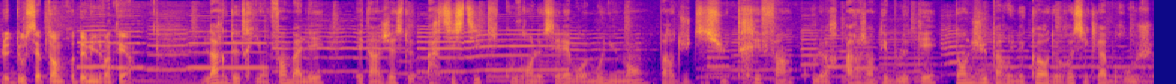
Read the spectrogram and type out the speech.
le 12 septembre 2021. L'Arc de Triomphe emballé est un geste artistique couvrant le célèbre monument par du tissu très fin, couleur argenté bleutée, tendu par une corde recyclable rouge.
